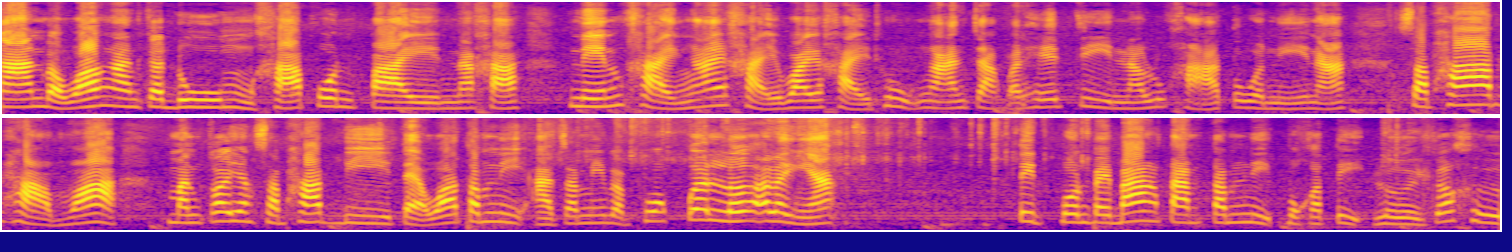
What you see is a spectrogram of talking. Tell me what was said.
งานแบบว่างานกระดุมค้าปนไปนะคะ เน้นขายง่ายขายไวขายถูกงานจากประเทศจีนนะลูกค้าตัวนี้นะ สภาพถามว่ามันก็ยังสภาพดี แต่ว่าตำหนิอาจจะมีแบบพวกเปื้อนเลอะอะไรเงี้ยติดปนไปบ้างตามตำหนิปกติเลยก็คือ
